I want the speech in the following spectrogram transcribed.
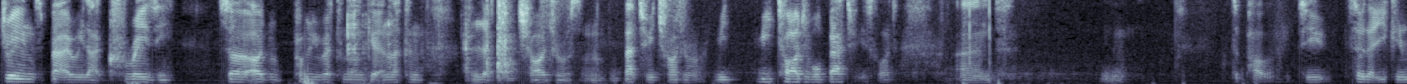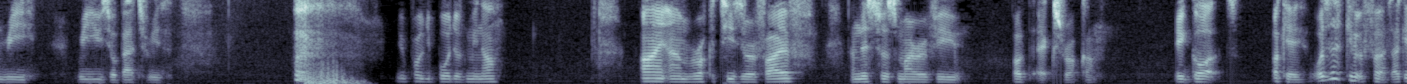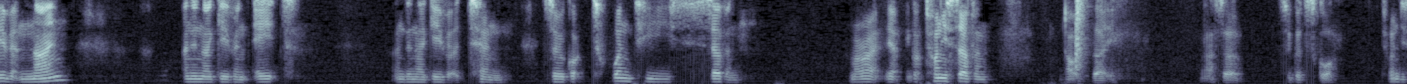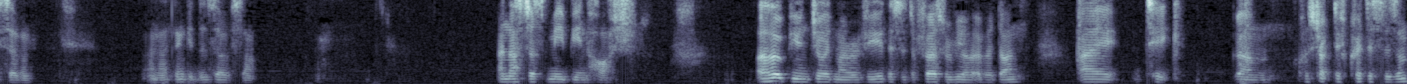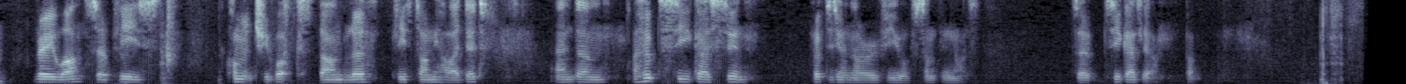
drains battery like crazy. So I'd probably recommend getting like an electric charger or some battery charger, rechargeable batteries called, and you know, to power to so that you can re reuse your batteries. You're probably bored of me now. I am Rocket05 and this was my review of the X Rocker. It got okay, what did I give it first? I gave it a nine and then I gave it an eight and then I gave it a 10. So it got 27. Am I right? Yeah, you got 27 out of 30. That's a, that's a good score. 27. And I think it deserves that. And that's just me being harsh. I hope you enjoyed my review. This is the first review I've ever done. I take um, constructive criticism very well, so please, commentary box down below, please tell me how I did and um, I hope to see you guys soon. Hope to do another review of something else. So see you guys later. Bye.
